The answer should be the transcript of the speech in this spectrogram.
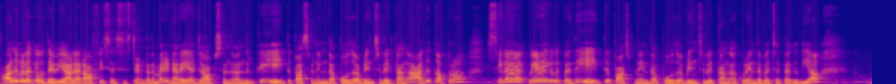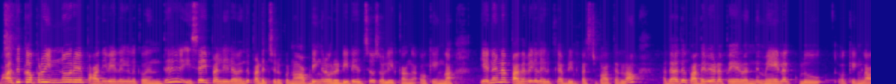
அலுவலக உதவியாளர் ஆஃபீஸ் அசிஸ்டண்ட் அந்த மாதிரி நிறைய ஜாப்ஸ் வந்து வந்திருக்கு. எயித்து பாஸ் பண்ணியிருந்தால் போதும் அப்படின்னு சொல்லியிருக்காங்க. அதுக்கப்புறம் சில வேலைகளுக்கு வந்து எயித்து பாஸ் பண்ணியிருந்தால் போதும் அப்படின்னு சொல்லியிருக்காங்க. குறைந்தபட்ச தகுதியாக அதுக்கப்புறம் இன்னொரு பாதி வேலைகளுக்கு வந்து இசைப்பள்ளியில் வந்து படிச்சிருக்கணும் அப்படிங்கிற ஒரு டீட்டெயில்ஸும் சொல்லியிருக்காங்க. ஓகேங்களா? என்னென்ன பதவிகள் இருக்குது அப்படின்னு ஃபஸ்ட்டு பார்த்துடலாம் அதாவது பதவியோட பேர் வந்து மேலக்குழு. ஓகேங்களா?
